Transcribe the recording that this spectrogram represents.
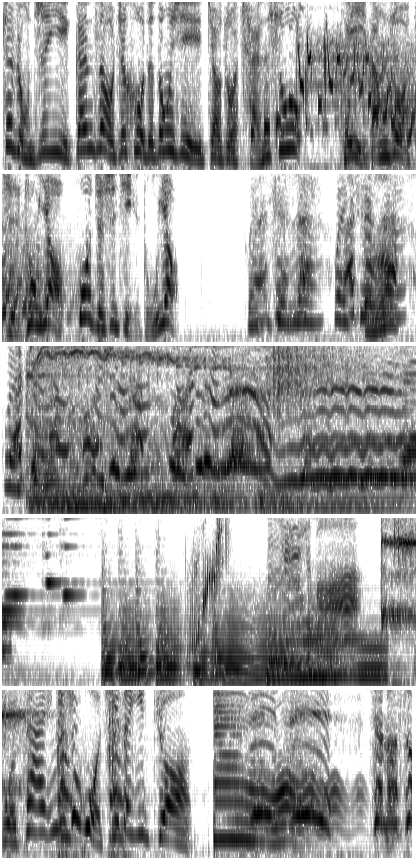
这种汁液干燥之后的东西叫做蟾酥，可以当做止痛药或者是解毒药。完成了，完成了，完成了，完成了，完成了！这是什么啊？我猜应该是火器的一种。柿子，怎么说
